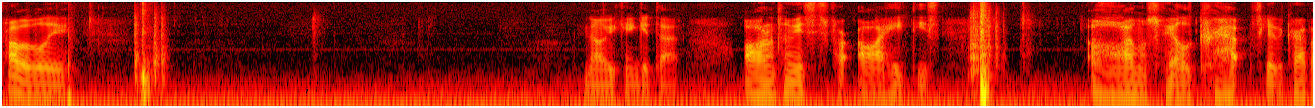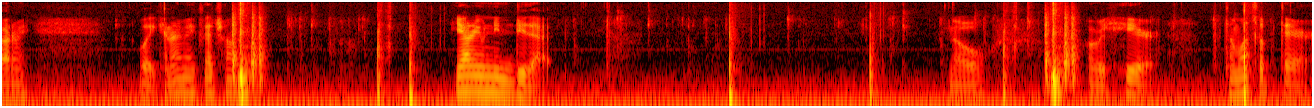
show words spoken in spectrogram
Probably. No, you can't get that. Oh, don't tell me it's this part. Oh, I hate these. Oh, I almost failed. Crap. Scared the crap out of me. Wait, can I make that jump? You don't even need to do that. No. Over here. But then what's up there?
